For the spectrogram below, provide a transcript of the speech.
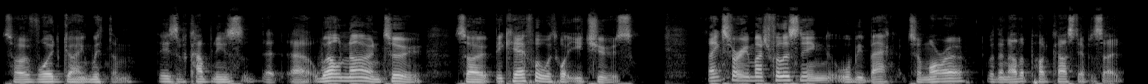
So avoid going with them. These are companies that are well known too. So be careful with what you choose. Thanks very much for listening. We'll be back tomorrow with another podcast episode.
